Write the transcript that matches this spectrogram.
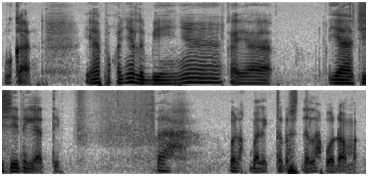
bukan. Ya pokoknya lebihnya kayak ya sisi negatif. Ah bolak balik terus adalah bodo amat.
